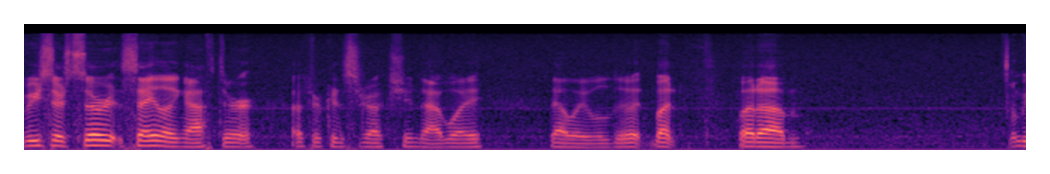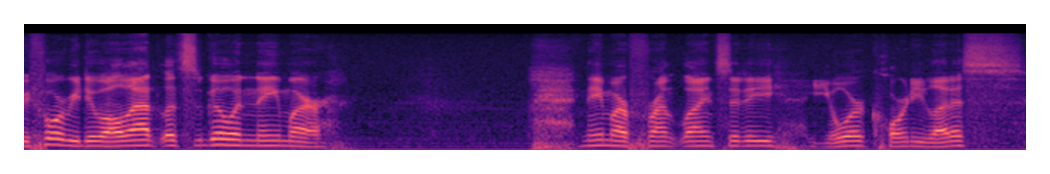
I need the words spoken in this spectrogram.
research sailing after after construction. That way, that way we'll do it. But, but um, before we do all that, let's go and name our name our frontline city Your Corny Lettuce.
